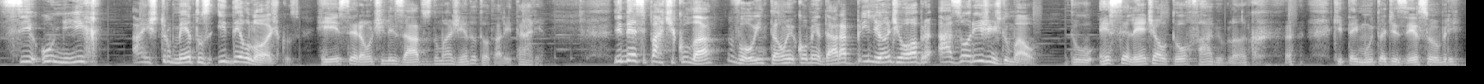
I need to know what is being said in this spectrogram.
se unir a instrumentos ideológicos e serão utilizados numa agenda totalitária. E nesse particular, vou então recomendar a brilhante obra As Origens do Mal, do excelente autor Fábio Blanco, que tem muito a dizer sobre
